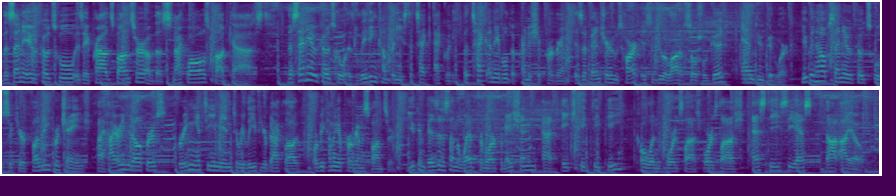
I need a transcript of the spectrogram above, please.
The San Diego Code School is a proud sponsor of the Snack Walls podcast. The San Diego Code School is leading companies to tech equity. The tech enabled apprenticeship program is a venture whose heart is to do a lot of social good and do good work. You can help San Diego Code School secure funding for change by hiring developers, bringing a team in to relieve your backlog, or becoming a program sponsor. You can visit us on the web for more information at http colon forward slash forward slash sdcs.io.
